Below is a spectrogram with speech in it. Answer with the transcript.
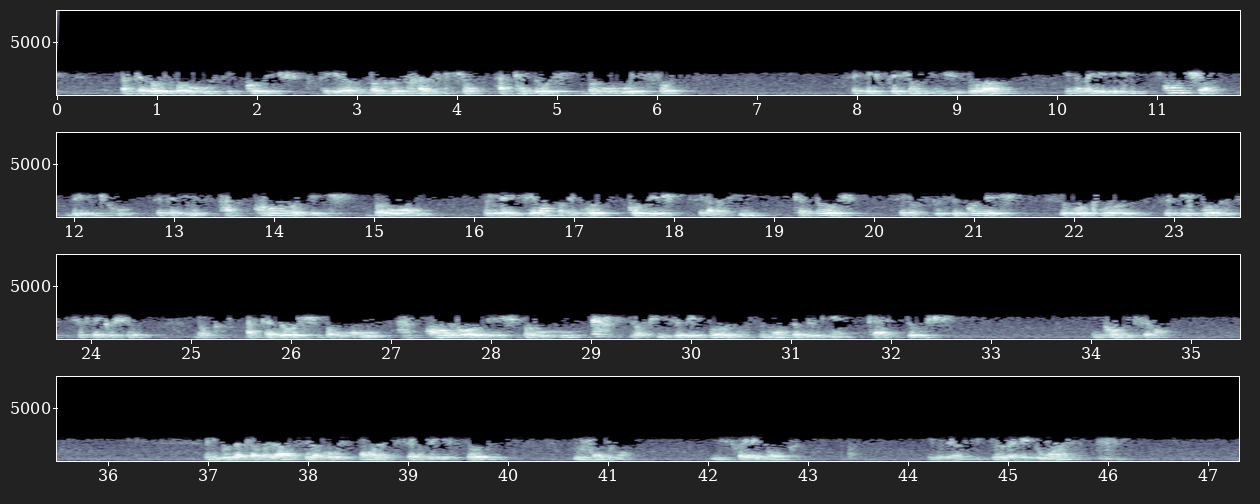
Akadosh Baruch c'est Kodesh. D'ailleurs, notre traduction, Akadosh Baruch est fausse. Cette expression du Zohar, et là-bas il est écrit Kucha c'est-à-dire Hakodesh Baruch. Vous voyez la différence en hébreu Kodesh, c'est la racine. Kadosh, c'est lorsque ce Kodesh se repose, se dépose sur quelque chose. Donc, Akadosh Baruch Hakodesh Baruch lorsqu'il se dépose dans ce monde, ça devient Kadosh. Une grande différence. Au niveau de la Kabbalah, cela correspond à la sphère des Yesod, le fondement. Israël est donc, je vais un petit peu aller loin,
